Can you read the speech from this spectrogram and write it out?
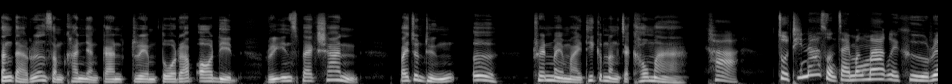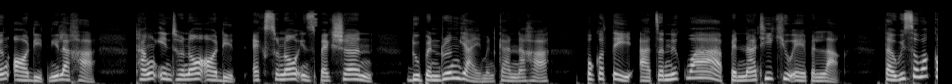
ตั้งแต่เรื่องสำคัญอย่างการเตรียมตัวรับออดิตหรือ inspection ไปจนถึง เออ เทรนด์ใหม่ๆ ที่กำลังจะเข้ามา ค่ะ จุดที่น่าสนใจมาก ๆ เลยคือเรื่อง Audit นี่แหละค่ะ ทั้ง internal audit external inspection ดูเป็นเรื่องใหญ่เหมือนกันนะคะ ปกติอาจจะนึกว่าเป็นหน้าที่ QA เป็นหลัก แต่วิศวก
